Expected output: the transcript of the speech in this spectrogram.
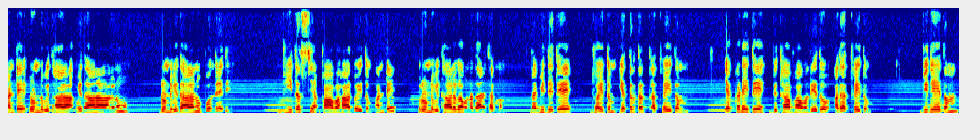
అంటే రెండు విధాల విధానాలను రెండు విధాలను పొందినది. ద్వీతస్య భావ ద్వైతం. అంటే రెండు విధాలుగా ఉన్నదాని ధర్మం. నవిద్యతే ద్వైతం ఎత్ర తత్ అద్వైతం. ఎక్కడైతే ద్విధాభావం లేదో అది అద్వైతం. విదేతం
